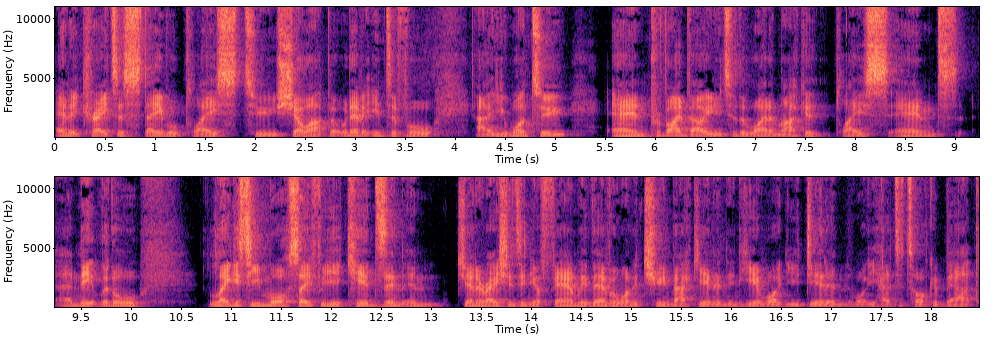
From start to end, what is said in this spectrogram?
and it creates a stable place to show up at whatever interval uh, you want to and provide value to the wider marketplace and a neat little legacy more so for your kids and, and generations in your family that ever want to tune back in and, and, hear what you did and what you had to talk about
